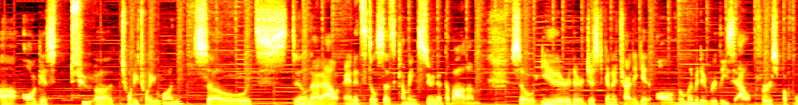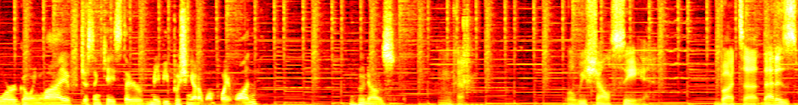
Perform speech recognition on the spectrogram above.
uh, August to, uh, 2021, so it's still not out, and it still says coming soon at the bottom. So either they're just going to try to get all of the limited release out first before going live, just in case they're maybe pushing out a 1.1. Who knows? Okay. Well, we shall see. But uh, that is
